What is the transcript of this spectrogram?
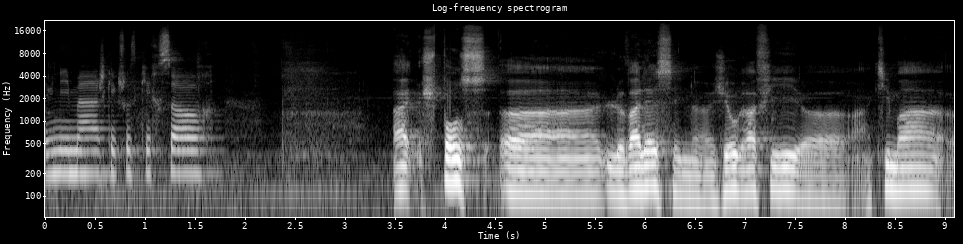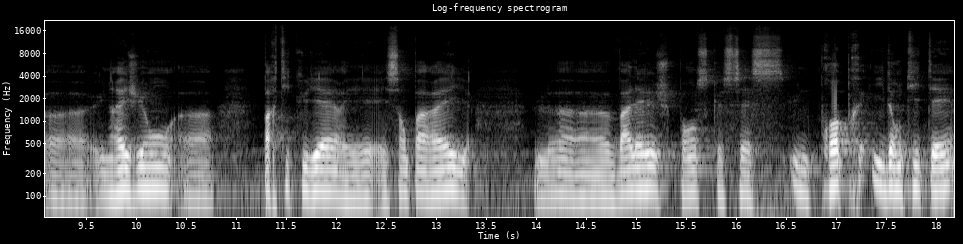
une image, quelque chose qui ressort ah, Je pense euh, le Valais, c'est une géographie, euh, un climat, euh, une région particulière et, sans pareil. Le Valais, je pense que c'est une propre identité.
